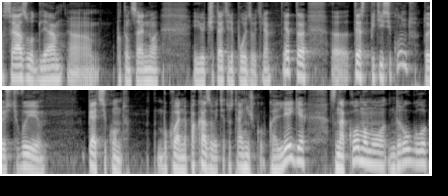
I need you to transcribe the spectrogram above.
сразу для э, потенциального ее читателя-пользователя. Это э, тест 5 секунд, то есть вы 5 секунд буквально показываете эту страничку коллеге, знакомому, другу,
